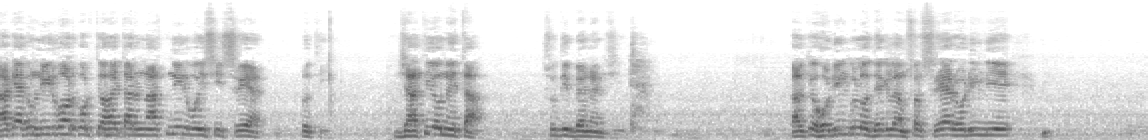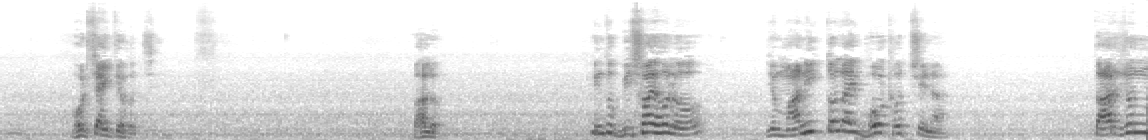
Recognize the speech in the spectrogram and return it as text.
তাকে এখন নির্ভর করতে হয় তার নাতনির বয়সী শ্রেয়ার প্রতি। জাতীয় নেতা সুদীপ ব্যানার্জি। কালকে হোর্ডিংগুলো দেখলাম, সব শ্রেয়ার হোর্ডিং দিয়ে ভোট চাইতে হচ্ছে। ভালো। কিন্তু বিষয় হলো যে মানিকতলায় ভোট হচ্ছে না, তার জন্য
